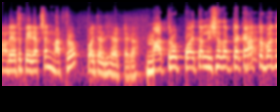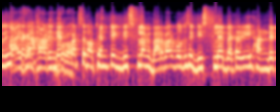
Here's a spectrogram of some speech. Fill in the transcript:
আমাদের কাছে পেয়ে যাচ্ছেন মাত্র পঁয়তাল্লিশ হাজার টাকা। মাত্র পঁয়তাল্লিশ হাজার টাকা মাত্র পঁয়তাল্লিশ হাজার টাকা hundred pro percent authentic display আমি বারবার বলতেছি display battery hundred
